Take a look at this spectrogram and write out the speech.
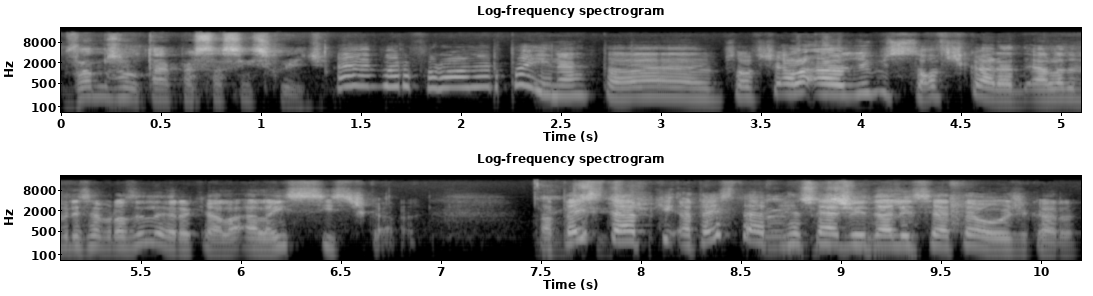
Vamos voltar para Assassin's Creed. É, agora For Honor tá aí, né? Tá, Ubisoft, ela, a Ubisoft, cara, ela deveria ser brasileira, que ela, ela insiste, cara. até Step, até Step recebe DLC até hoje, cara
